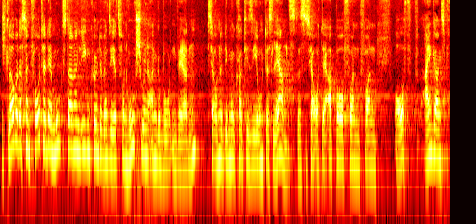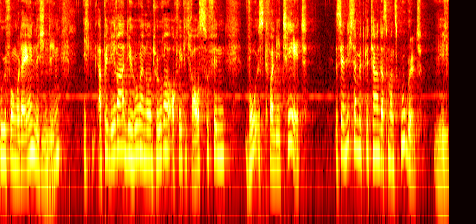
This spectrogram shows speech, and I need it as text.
ich glaube, dass ein Vorteil der MOOCs darin liegen könnte, wenn sie jetzt von Hochschulen angeboten werden. Das ist ja auch eine Demokratisierung des Lernens. Das ist ja auch der Abbau von, von Eingangsprüfungen oder ähnlichen mhm. Dingen. Ich appelliere an die Hörerinnen und Hörer, auch wirklich rauszufinden, wo ist Qualität? ist ja nicht damit getan, dass man es googelt. Mhm. Ich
